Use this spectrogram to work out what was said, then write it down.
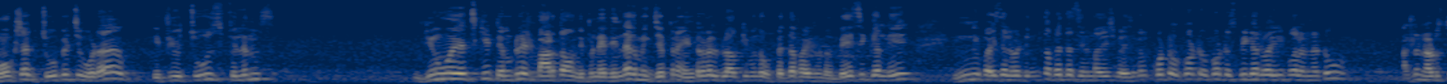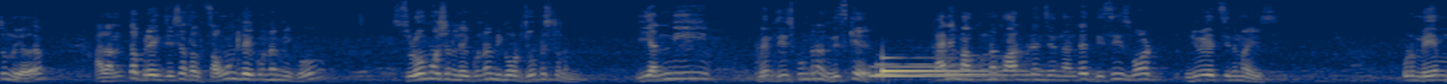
మోక్షకు చూపించి కూడా if you choose films new ఏజ్కి టెంప్లెట్ మారుతా ఉంది. ఇప్పుడు నేను ఇందాక మీకు చెప్పిన ఇంటర్వెల్ బ్లాక్కి మీద ఒక పెద్ద ఫైట్ ఉంటుంది. బేసికల్లీ ఇన్ని పైసలు పెట్టి ఇంత పెద్ద సినిమా తీసి బేసికల్ కొట్టు కొట్టు కొట్టు స్పీకర్ పగిలిపోవాలన్నట్టు అట్లా నడుస్తుంది కదా. అదంతా బ్రేక్ చేసి అసలు సౌండ్ లేకుండా మీకు స్లో మోషన్ లేకుండా మీకు ఒకటి చూపిస్తున్నాం. ఇవన్నీ మేము తీసుకుంటున్న రిస్కే. కానీ మాకున్న కాన్ఫిడెన్స్ ఏంటంటే this is what new age cinema is ఇప్పుడు మేము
